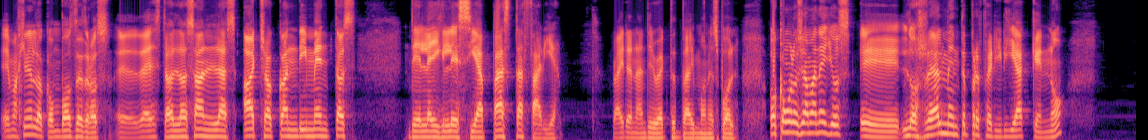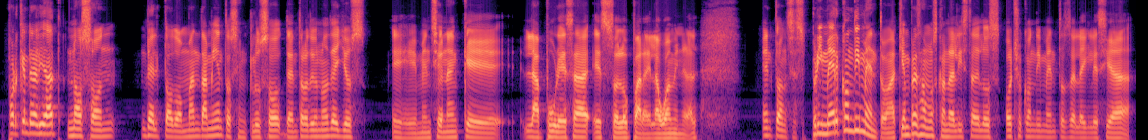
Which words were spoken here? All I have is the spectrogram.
Imagínenlo con voz de Dross. Eh, estos son los ocho condimentos de la iglesia Pastafaria. Written and directed by Mones Ball. O como los llaman ellos, eh, los realmente preferiría que no. Porque en realidad no son del todo mandamientos. Incluso dentro de uno de ellos eh, mencionan que la pureza es solo para el agua mineral. Entonces, primer condimento. Aquí empezamos con la lista de los ocho condimentos de la iglesia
